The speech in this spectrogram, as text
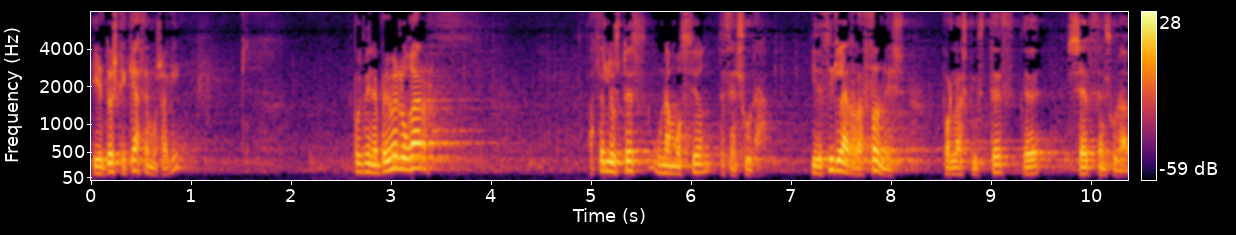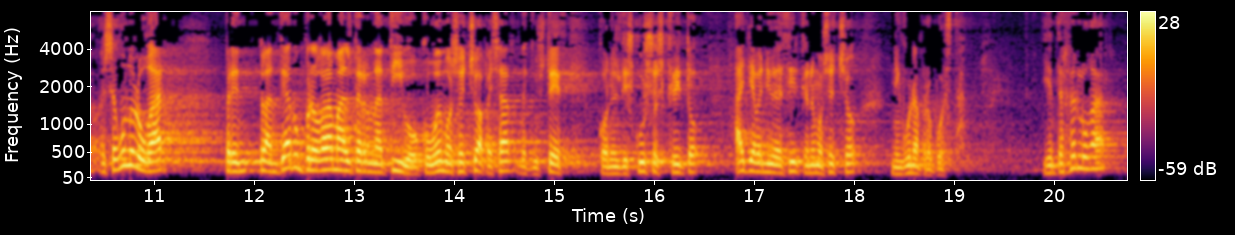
¿Y entonces qué, hacemos aquí? Pues bien, en primer lugar, hacerle a usted una moción de censura y decir las razones por las que usted debe ser censurado. En segundo lugar, plantear un programa alternativo, como hemos hecho, a pesar de que usted, con el discurso escrito, haya venido a decir que no hemos hecho ninguna propuesta. Y en tercer lugar,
